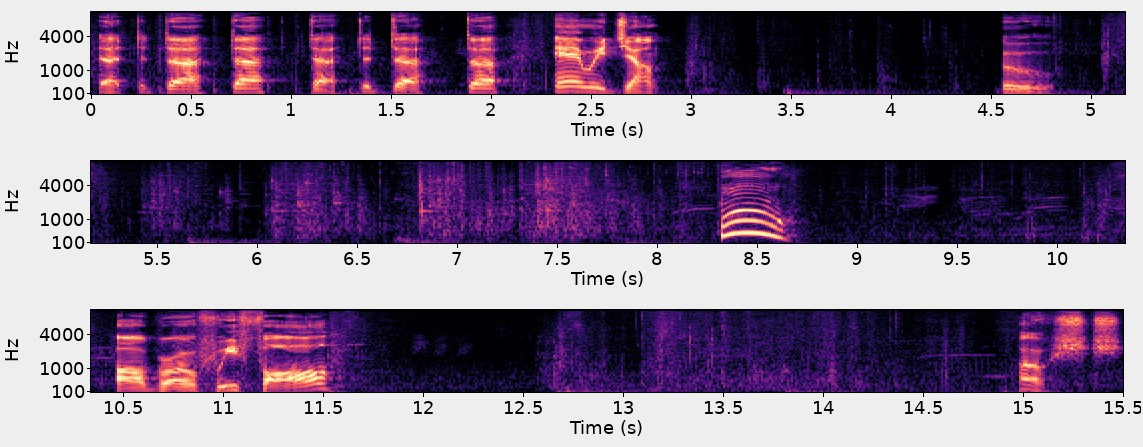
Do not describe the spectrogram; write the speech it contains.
Da da da da da da da da. And we jump. Ooh. Woo! Oh, bro, if we fall. Oh, shh. shh.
